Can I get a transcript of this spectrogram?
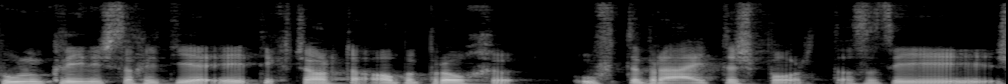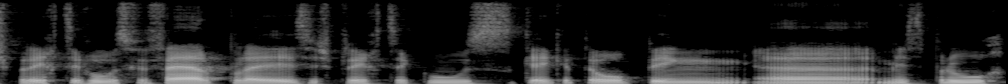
cool und clean ist so ein bisschen die Ethikcharta abgebrochen auf den breiten Sport. Also sie spricht sich aus für Fairplay, sie spricht sich aus gegen Doping, äh, Missbrauch,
